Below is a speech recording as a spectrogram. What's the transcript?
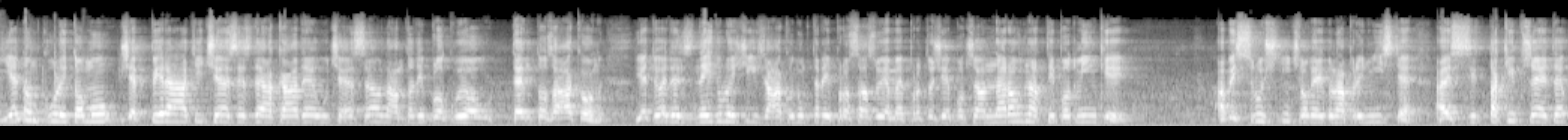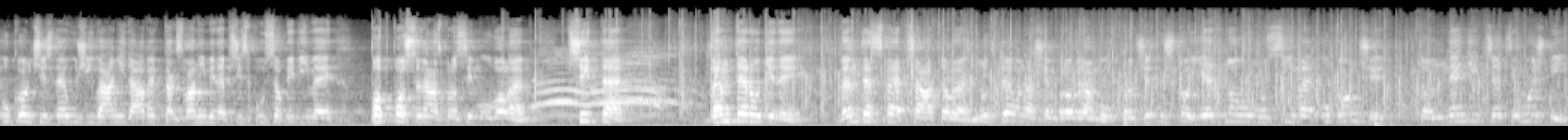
jenom kvůli tomu, že Piráti, ČSSD a KDU, ČSL nám tady blokují tento zákon. Je to jeden z nejdůležitějších zákonů, který prosazujeme, protože je potřeba narovnat ty podmínky, aby slušný člověk byl na prvním místě. A jestli si taky přejete ukončit zneužívání dávek takzvanými nepřizpůsobivými, podpořte nás prosím u voleb. Přijďte, vemte rodiny, vemte své přátele, mluvte o našem programu, protože už to jednou musíme ukončit. To není přeci možný.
